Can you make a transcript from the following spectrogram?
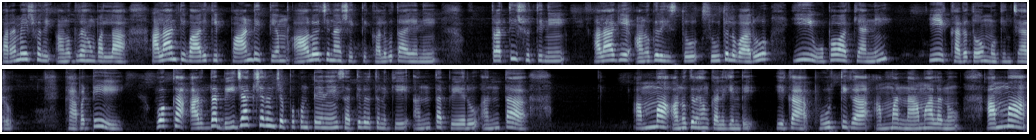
పరమేశ్వరి అనుగ్రహం వల్ల అలాంటి వారికి పాండిత్యం ఆలోచన శక్తి కలుగుతాయని ప్రతి శృతిని అలాగే అనుగ్రహిస్తూ సూతులు వారు ఈ ఉపవాక్యాన్ని ఈ కథతో ముగించారు. కాబట్టి ఒక్క అర్ధ బీజాక్షరం చెప్పుకుంటేనే సత్యవ్రతునికి అంత పేరు అంత అమ్మ అనుగ్రహం కలిగింది. ఇక పూర్తిగా అమ్మ నామాలను అమ్మ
